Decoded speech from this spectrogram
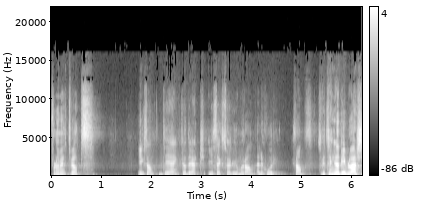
For da vet vi at det er inkludert i seksuell umoral eller hor. Så Vi trenger et bibelvers.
